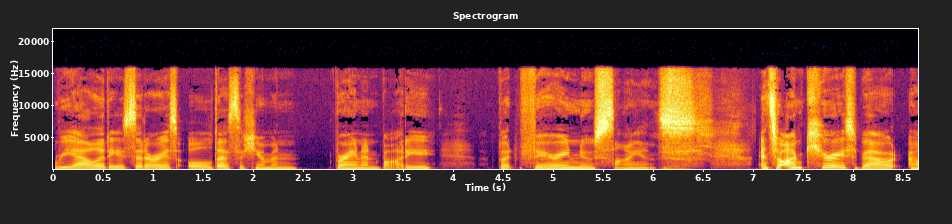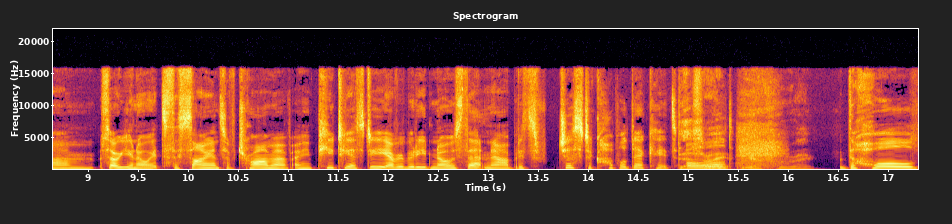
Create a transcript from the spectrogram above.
realities that are as old as the human brain and body, but very new science. And so I'm curious about, um, so, you know, it's the science of trauma. I mean, PTSD, everybody knows that now, but it's just a couple decades that's old. right. Yeah, right. The whole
